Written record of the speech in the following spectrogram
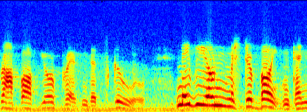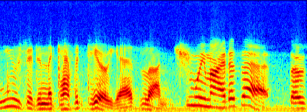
drop off your present at school. Maybe you and Mr. Boynton can use it in the cafeteria at lunch. We might at that. Those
